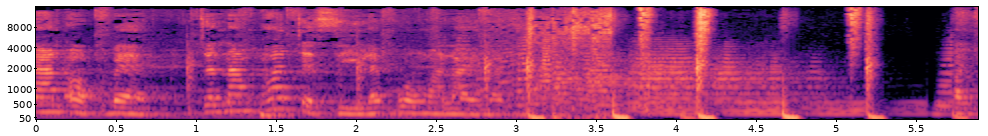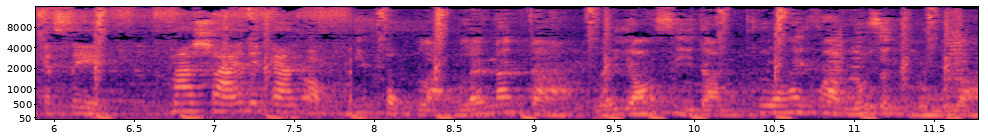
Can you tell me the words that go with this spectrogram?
การออกแบบจะนำผ้าเจ็ดสีและพวงมาลัยมาปันเกษตรมาใช้ในการออกที่ปกหลังและหน้ากากและย้อมสีดำเพื่อให้ความรู้สึกหรูหรา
